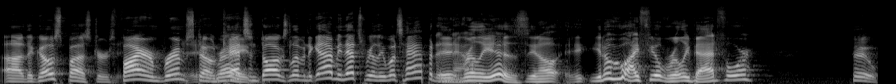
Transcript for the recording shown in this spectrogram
Uh, the Ghostbusters, Fire and Brimstone, Right. cats and dogs living together. I mean, that's really what's happening It now. really is. You know, you know who I feel really bad for? Who?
